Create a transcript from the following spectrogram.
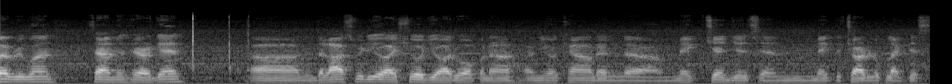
everyone, Sam is here again. Uh, in the last video I showed you how to open a, a new account and uh, make changes and make the chart look like this.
